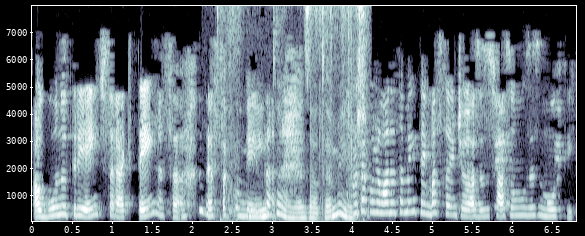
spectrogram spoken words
Algum nutriente será que tem nessa, nessa comida? Então, exatamente. Fruta congelada também tem bastante. Eu às vezes faço uns smoothie,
